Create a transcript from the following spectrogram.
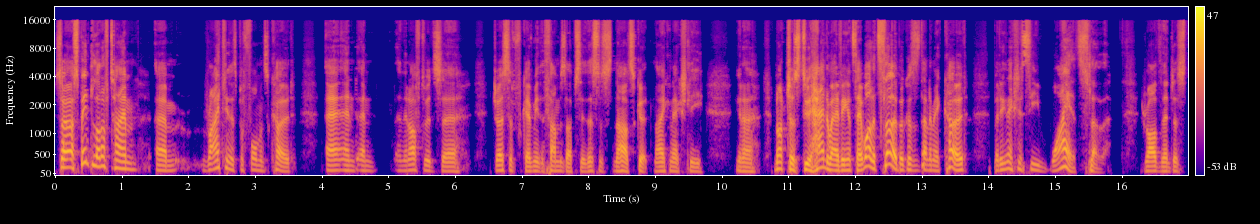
So I spent a lot of time um, writing this performance code, and and and then afterwards, uh, Joseph gave me the thumbs up. Said, "This is now it's good. Now I can actually, you know, not just do hand waving and say, well, it's slow because it's dynamic code, but you can actually see why it's slower, rather than just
